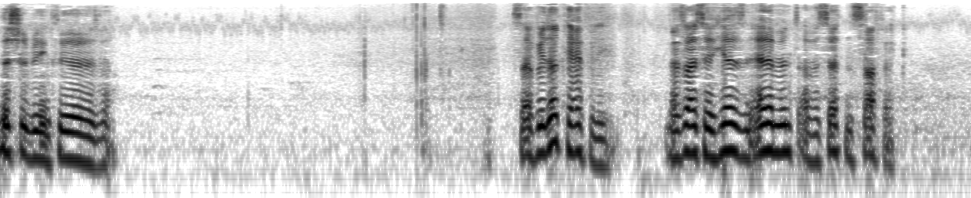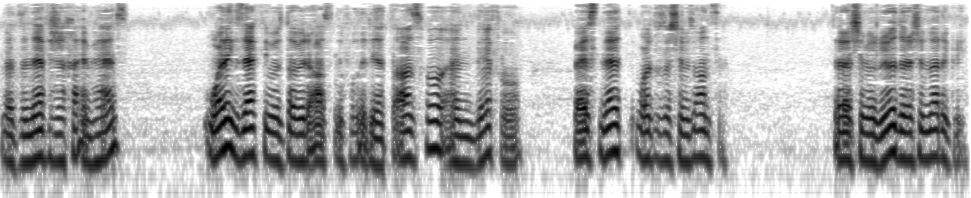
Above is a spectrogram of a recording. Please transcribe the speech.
this should be included as well? So if we look carefully, that's why I say here's an element of a certain suffix that the Nefesh HaChaim has. What exactly was David asking for that he had to ask for, and therefore, based on that, what was Hashem's answer? Did Hashem agree or Hashem not agree?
